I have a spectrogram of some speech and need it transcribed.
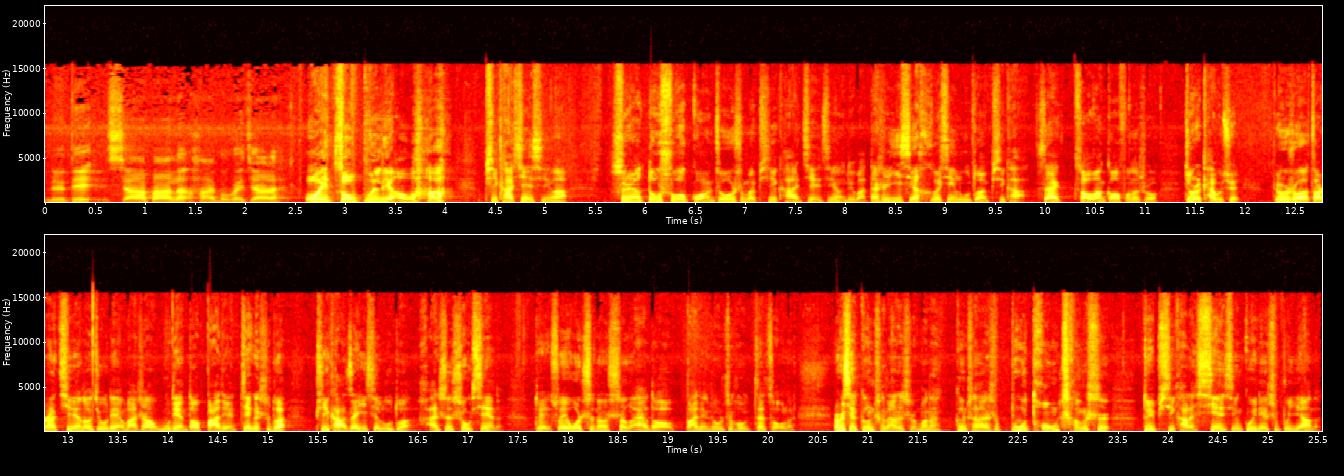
柳迪，下班了还不回家呢？我也走不了啊，皮卡限行啊。虽然都说广州什么皮卡解禁，对吧？但是一些核心路段，皮卡在早晚高峰的时候就是开不去。比如说早上七点到九点，晚上五点到八点这个时段，皮卡在一些路段还是受限的。对，所以我只能生挨到八点钟之后再走了。而且更扯淡的是什么呢？更扯淡的是不同城市对皮卡的限行规定是不一样的。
